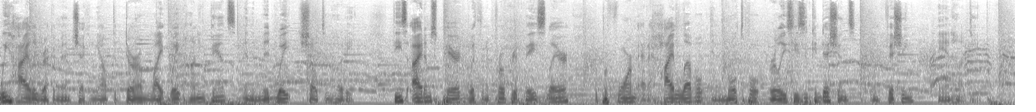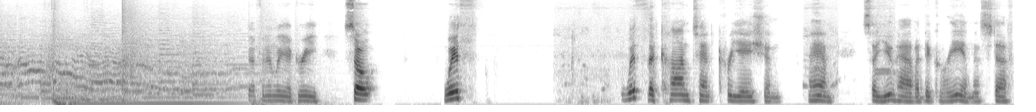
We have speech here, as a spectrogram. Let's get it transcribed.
we highly recommend checking out the Durham lightweight hunting pants and the midweight Shelton hoodie. These items paired with an appropriate base layer will perform at a high level in multiple early season conditions when fishing and hunting. Definitely agree. So with with the content creation, man, so you have a degree in this stuff.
